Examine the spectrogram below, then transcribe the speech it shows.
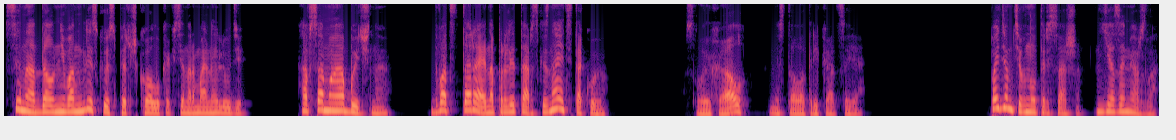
Сына отдал не в английскую спецшколу, как все нормальные люди, а в самую обычную. Двадцать вторая на Пролетарской, знаете такую?» «Слыхал?» — не стал отрекаться я. «Пойдемте внутрь, Саша, я замерзла».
